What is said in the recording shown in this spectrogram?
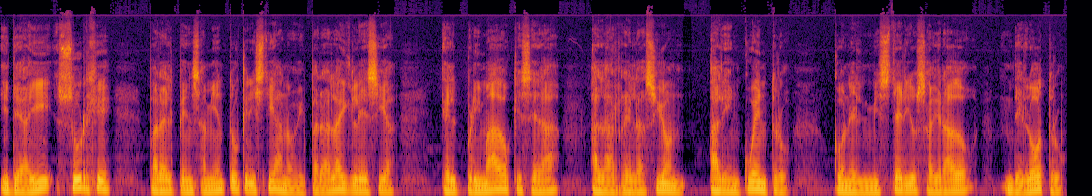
Y de ahí surge para el pensamiento cristiano y para la Iglesia el primado que se da a la relación, al encuentro con el misterio sagrado del otro,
